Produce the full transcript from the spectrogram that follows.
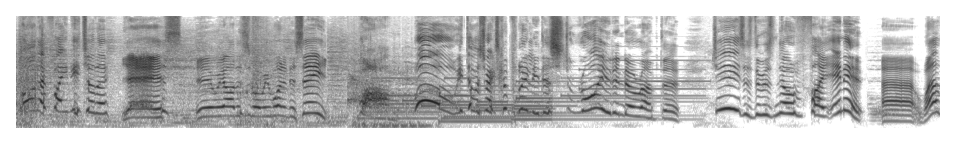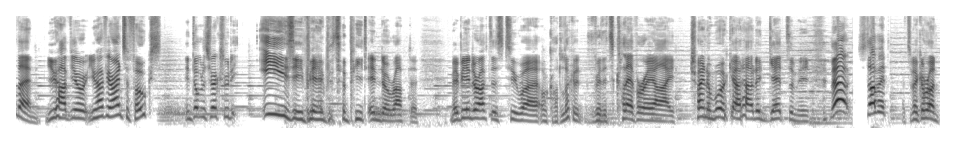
Oh, they're fighting each other. Yes. This is what we wanted to see. Wow. Whoa! Indominus Rex completely destroyed Indoraptor. Jesus, there was no fight in it. Uh, well then, you have your you have your answer, folks. Indominus Rex would easy be able to beat Indoraptor. Maybe Indoraptor's too, uh, oh god, look at it with its clever AI, trying to work out how to get to me. No, stop it. Let's make a run.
